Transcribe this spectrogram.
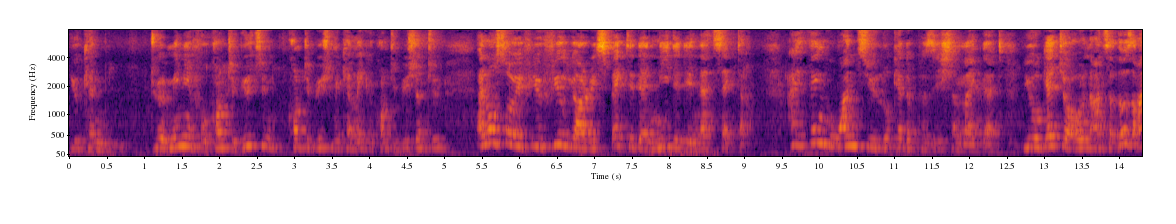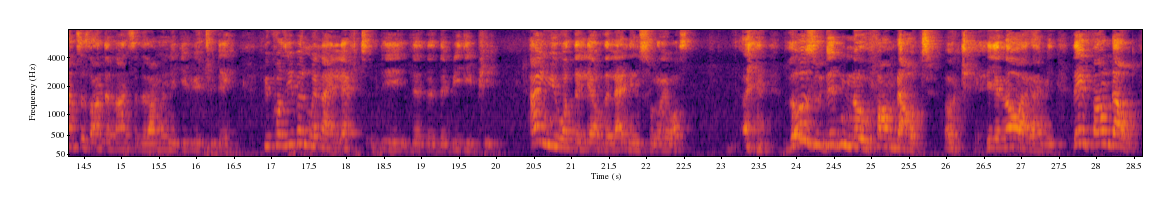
you can do a meaningful contribution, contribution, you can make a contribution to, and also if you feel you are respected and needed in that sector. I think once you look at a position like that, you will get your own answer. Those answers aren't an answer that I'm going to give you today. Because even when I left the, the, the, the BDP, I knew what the lay of the land in Suloy was. Those who didn't know found out. Okay, you know what I mean? They found out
